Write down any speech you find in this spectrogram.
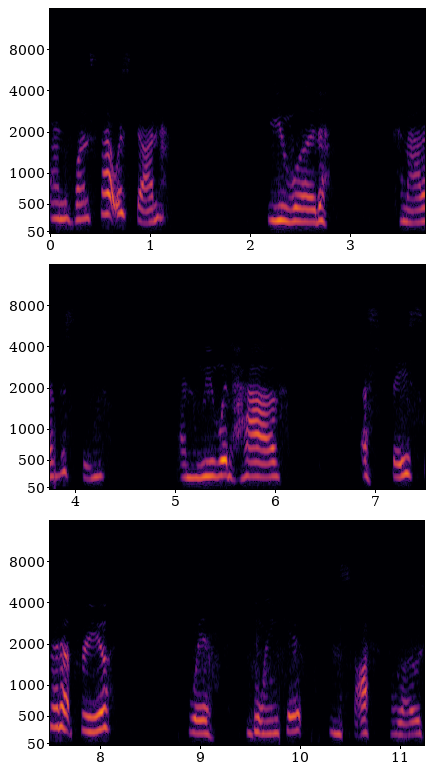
And once that was done, you would come out of the steam and we would have a space set up for you with blankets and soft pillows.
